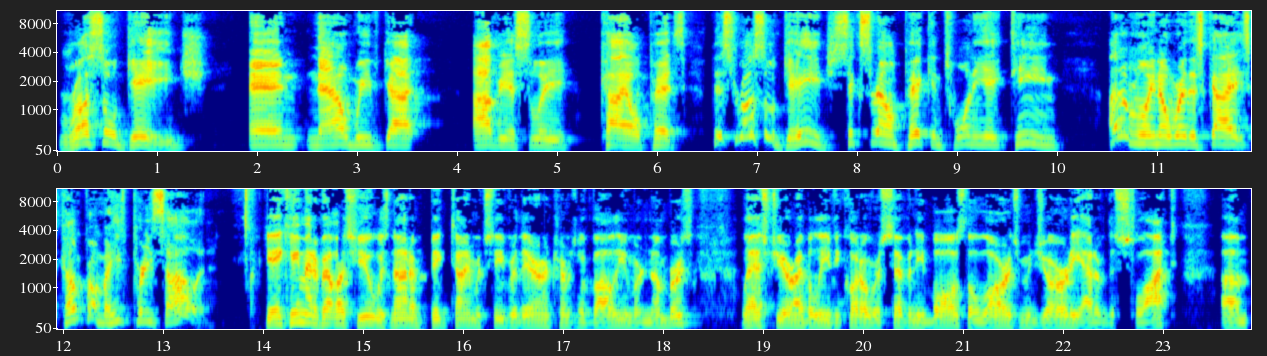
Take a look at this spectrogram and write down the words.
Russell Gage, and now we've got obviously Kyle Pitts. This Russell Gage, sixth round pick in 2018. I don't really know where this guy's come from, but he's pretty solid. Yeah, he came out of LSU, was not a big time receiver there in terms of volume or numbers. Last year, I believe he caught over 70 balls, the large majority out of the slot. Um,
